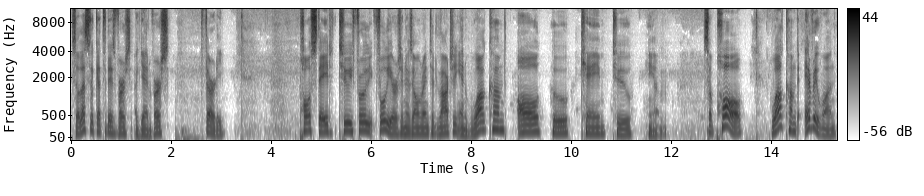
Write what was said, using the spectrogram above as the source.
So let's look at today's verse again, verse 30. Paul stayed two full, full years in his own rented lodging and welcomed all who came to him. So Paul welcomed everyone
